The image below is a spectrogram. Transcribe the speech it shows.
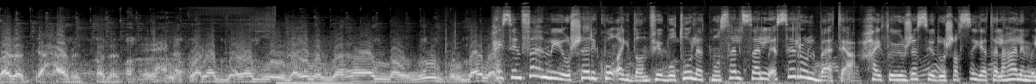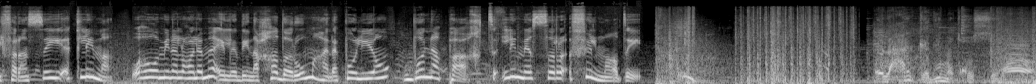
بلد يا حامد بلد. إحنا اتولدنا يا ابني لقينا المهام موجود في البلد. حسين فهمي يشارك أيضا في بطولة مسلسل سر الباتع حيث يجسد شخصية العالم الفرنسي كليما وهو من العلماء الذين حضروا مع نابليون بونابرت لمصر في الماضي. العركة دي ما تخصناش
